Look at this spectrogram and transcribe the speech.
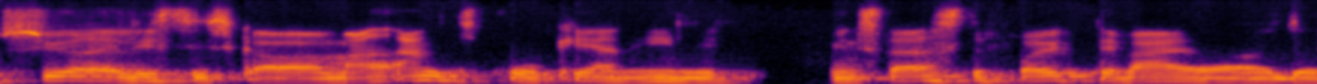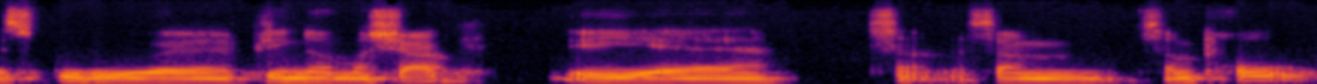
surrealistisk og meget angstprovokerende egentlig min største frygt, det var jo, at jeg skulle øh, blive nummer chok i, øh, som, som, som pro,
